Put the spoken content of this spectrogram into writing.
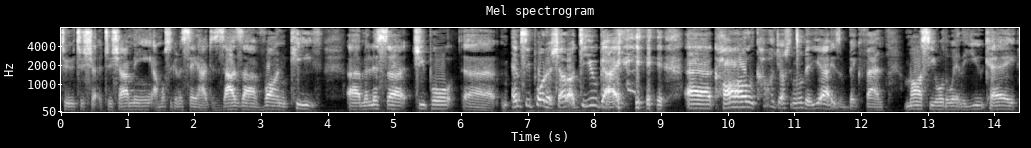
to, to, to Shami. I'm also going to say hi to Zaza, Vaughn, Keith, uh, Melissa, Chipo, uh, MC Porter. Shout out to you, guy. uh, Carl, Carl just a little bit. Yeah, he's a big fan. Marcy all the way in the UK.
